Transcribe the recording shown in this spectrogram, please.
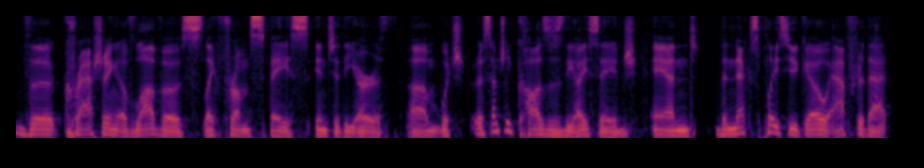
the crashing of Lavos like from space into the earth, um, which essentially causes the ice age. And the next place you go after that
